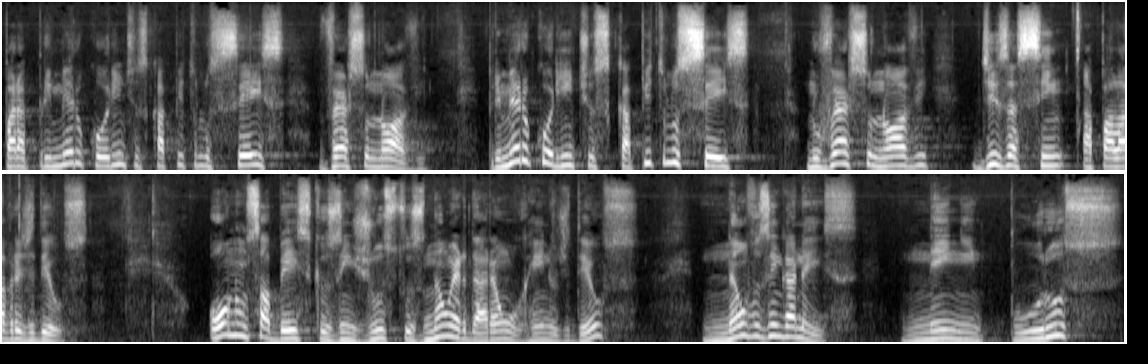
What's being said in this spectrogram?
para 1 Coríntios capítulo 6, verso 9. 1 Coríntios capítulo 6, no verso 9, diz assim a palavra de Deus: Ou não sabeis que os injustos não herdarão o reino de Deus? Não vos enganeis, nem impuros,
